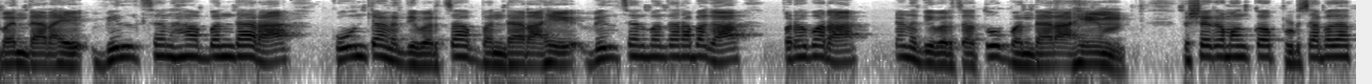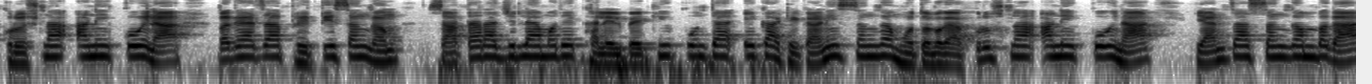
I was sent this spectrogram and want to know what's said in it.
बंधारा आहे? विल्सन हा बंधारा कोणत्या नदीवरचा बंधारा आहे? विल्सन बंधारा बघा प्रवरा या नदीवरचा तो बंधारा आहे. प्रश्न क्रमांक पुढचा बघा कृष्णा आणि कोयना. बघायचा प्रीती संगम सातारा जिल्ह्यामध्ये खालीलपैकी कोणत्या एका ठिकाणी संगम होतो? बघा कृष्णा आणि कोयना यांचा संगम बघा.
